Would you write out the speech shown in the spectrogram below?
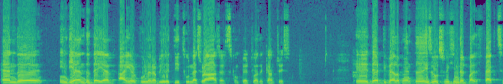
And uh, in the end, they have higher vulnerability to natural hazards compared to other countries. Uh, their development is also hindered by the fact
